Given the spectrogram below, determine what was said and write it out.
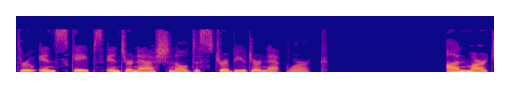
through Inscape's international distributor network. On March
